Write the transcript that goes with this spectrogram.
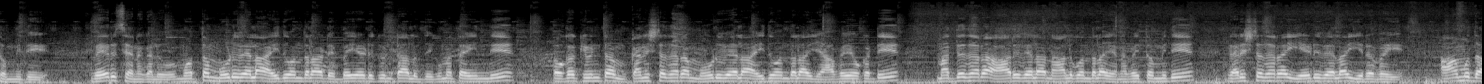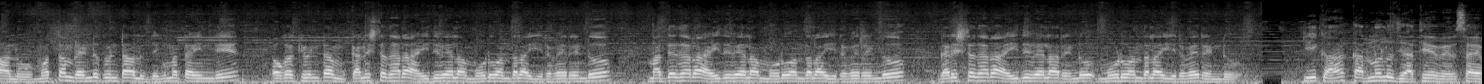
తొమ్మిది. వేరుశెనగలు మొత్తం మూడు వేల ఐదు వందల డెబ్బై ఏడు క్వింటాలు దిగుమతి అయింది. ఒక క్వింటం కనిష్ట ధర మూడు వేల ఐదు వందల యాభై ఒకటి మధ్య ధర ఆరు వేల నాలుగు వందల ఎనభై తొమ్మిది గరిష్ట ధర ఏడు వేల ఇరవై. ఆముదాలు మొత్తం రెండు క్వింటాలు దిగుమతి అయింది. ఒక క్వింటం కనిష్ట ధర ఐదు వేల మూడు వందల ఇరవై రెండు మధ్య ధర ఐదు వేల మూడు వందల ఇరవై రెండు గరిష్ట ధర ఐదు వేల రెండు మూడు వందల ఇరవై రెండు. ఇక కర్నూలు జాతీయ వ్యవసాయ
